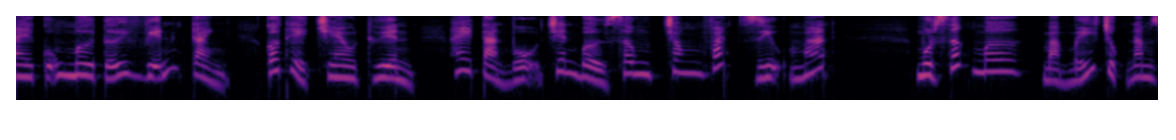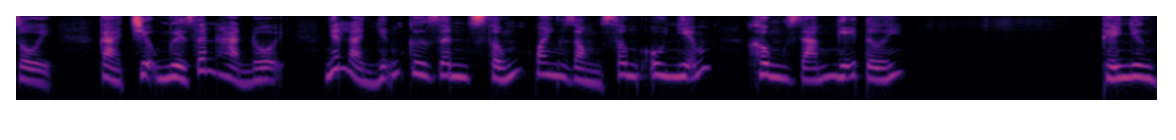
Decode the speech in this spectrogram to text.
Ai cũng mơ tới viễn cảnh có thể treo thuyền hay tản bộ trên bờ sông trong vắt dịu mát một giấc mơ mà mấy chục năm rồi, cả triệu người dân Hà Nội, nhất là những cư dân sống quanh dòng sông ô nhiễm, không dám nghĩ tới. Thế nhưng,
